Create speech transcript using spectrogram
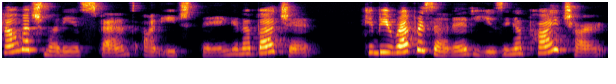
how much money is spent on each thing in a budget can be represented using a pie chart.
